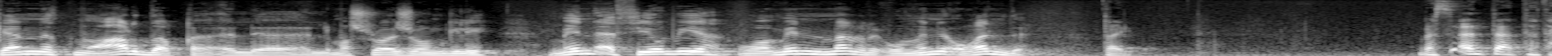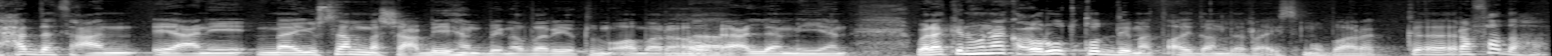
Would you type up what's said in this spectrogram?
كانت معارضة لمشروع جونجلي من أثيوبيا ومن المغرب ومن أوغندا. طيب. بس أنت تتحدث عن يعني ما يسمى شعبيا بنظرية المؤامرة أو نعم. اعلاميا. ولكن هناك عروض قدمت أيضا للرئيس مبارك آه، رفضها.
